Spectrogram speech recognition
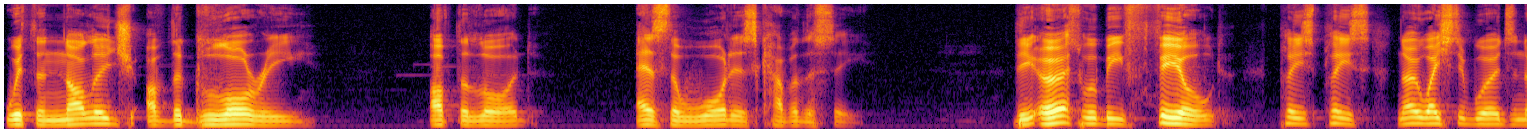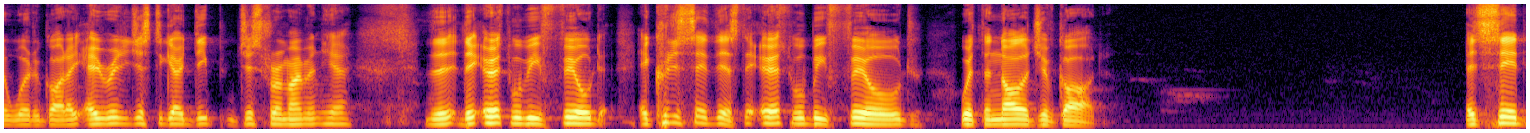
with the knowledge of the glory of the Lord as the waters cover the sea. The earth will be filled. Please, please, no wasted words in the word of God. Are you ready just to go deep just for a moment here? The, the earth will be filled. It could have said this the earth will be filled with the knowledge of God. It said,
